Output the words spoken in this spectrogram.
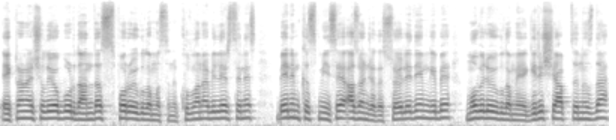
ekran açılıyor. Buradan da spor uygulamasını kullanabilirsiniz. Benim kısmı ise az önce de söylediğim gibi mobil uygulamaya giriş yaptığınızda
